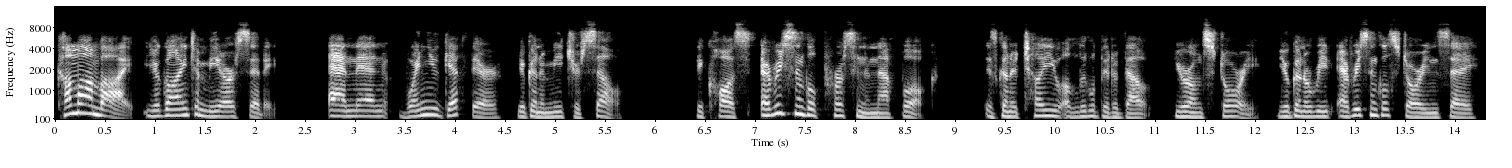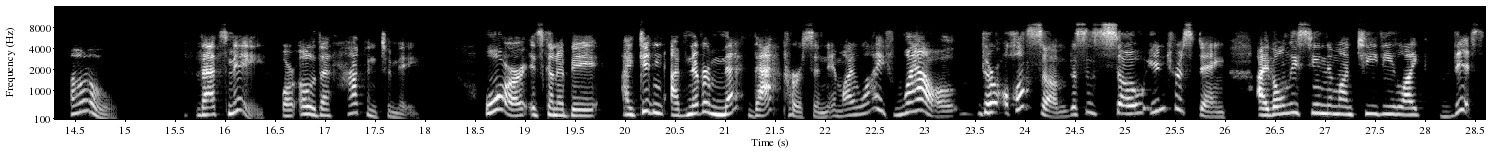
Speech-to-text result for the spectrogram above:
Come on by. You're going to meet our city. And then when you get there, you're going to meet yourself because every single person in that book is going to tell you a little bit about your own story. You're going to read every single story and say, Oh, that's me. Or, Oh, that happened to me. Or it's going to be, I didn't, I've never met that person in my life. Wow, they're awesome. This is so interesting. I've only seen them on TV like this,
